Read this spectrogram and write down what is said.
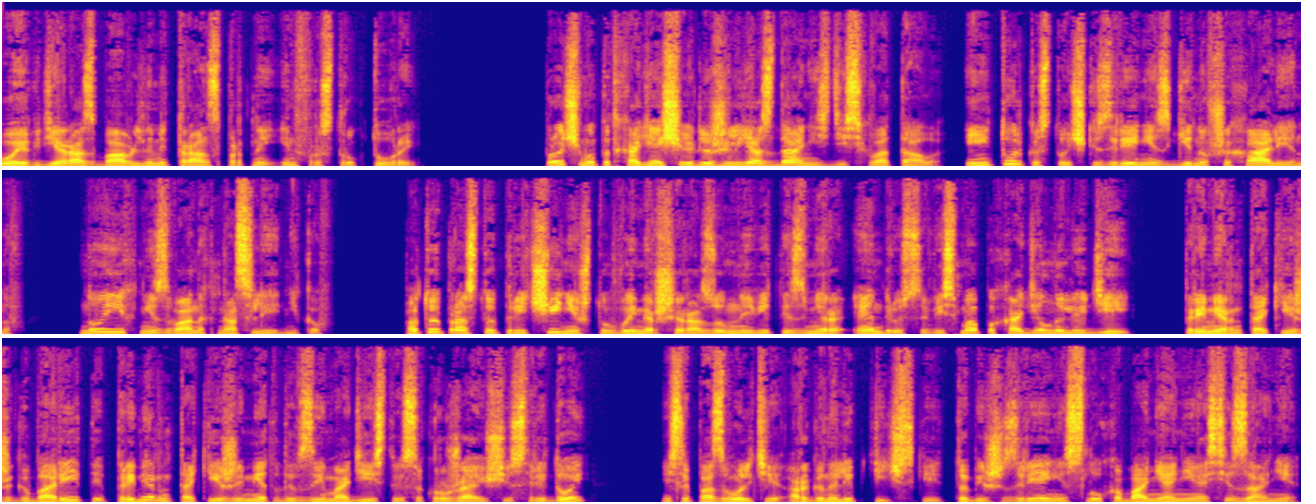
кое-где разбавленными транспортной инфраструктурой. Впрочем, и подходящих для жилья зданий здесь хватало, и не только с точки зрения сгинувших алиенов, но и их незваных наследников. По той простой причине, что вымерший разумный вид из мира Эндрюса весьма походил на людей, примерно такие же габариты, примерно такие же методы взаимодействия с окружающей средой, если позволите, органолептические, то бишь зрение, слух, обоняние и осязание,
